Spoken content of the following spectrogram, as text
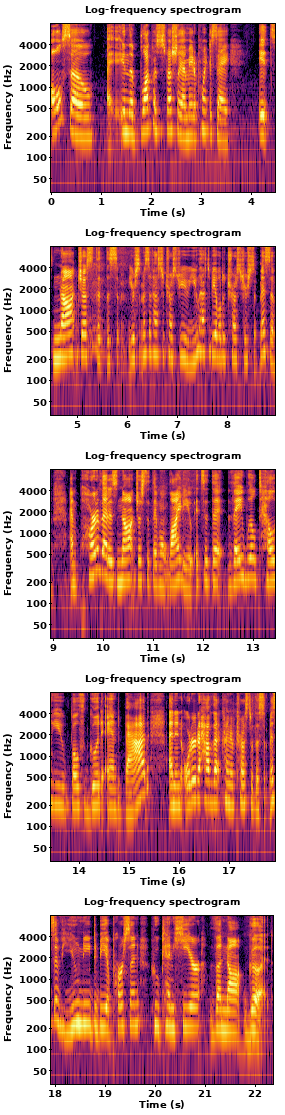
also, in the blog post especially, I made a point to say it's not just that the your submissive has to trust you. You have to be able to trust your submissive. And part of that is not just that they won't lie to you. It's that they, they will tell you both good and bad. And in order to have that kind of trust with a submissive you need to be a person who can hear the not good.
